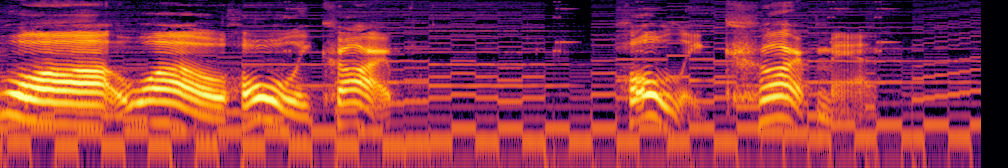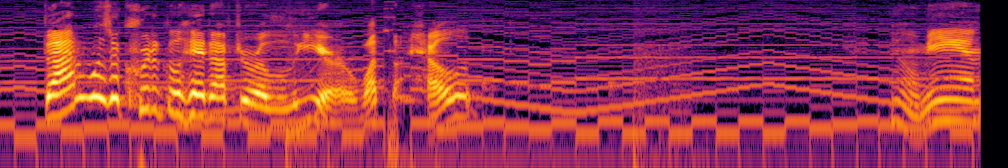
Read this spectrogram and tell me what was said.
Whoa, whoa, holy carp. Holy carp, man. That was a critical hit after a leer. What the hell? Oh, man.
